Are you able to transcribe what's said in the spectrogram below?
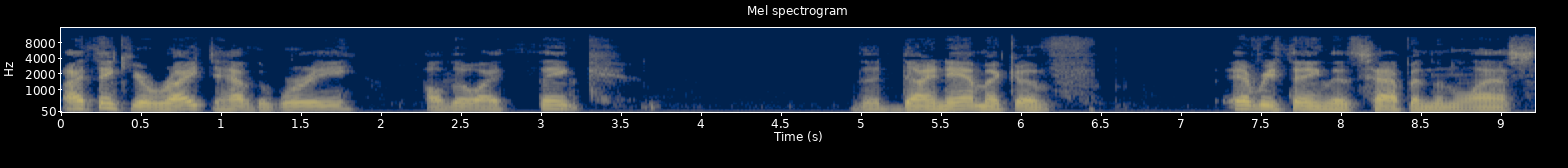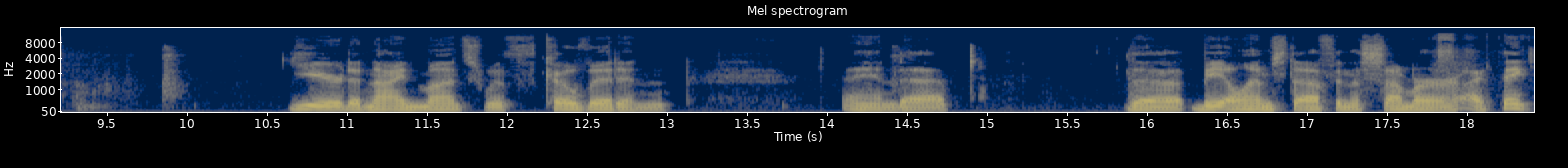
I think you're right to have the worry, although I think the dynamic of everything that's happened in the last year to nine months with COVID and and uh, the BLM stuff in the summer, I think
